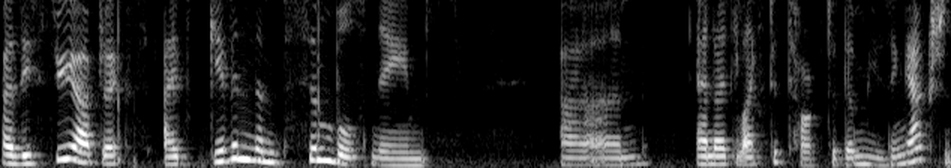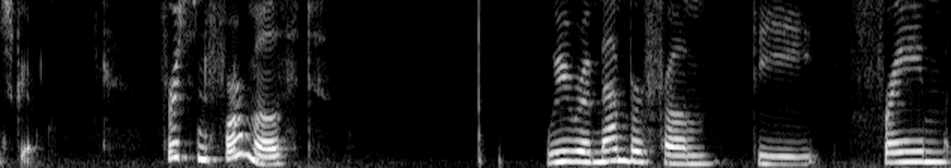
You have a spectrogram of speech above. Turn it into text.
I have these three objects. I've given them symbols names um, and I'd like to talk to them using ActionScript. First and foremost, we remember from the frame,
